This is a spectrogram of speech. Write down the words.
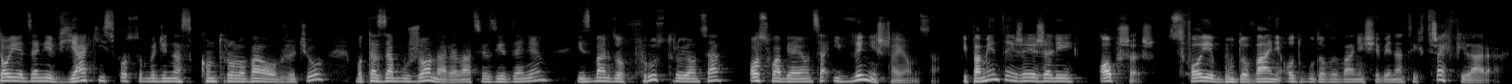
to jedzenie w jakiś sposób będzie nas kontrolowało w życiu, bo ta zaburzona relacja z jedzeniem jest bardzo frustrująca, osłabiająca i wyniszczająca. I pamiętaj, że jeżeli oprzesz swoje budowanie, odbudowywanie siebie na tych trzech filarach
